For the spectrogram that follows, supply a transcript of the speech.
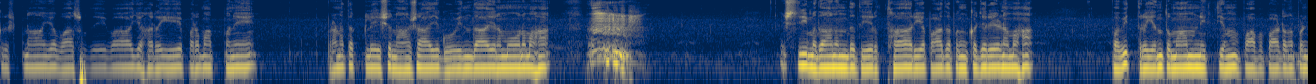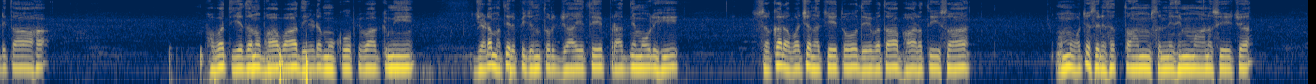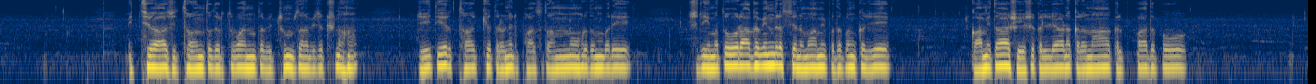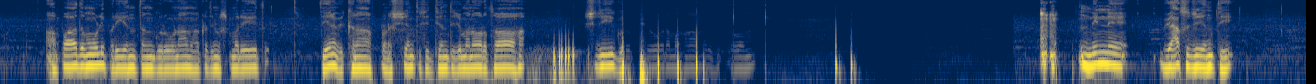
कृष्णाय वासुदेवाय हरये परमात्मने प्रणतक्लेशनाशाय गोविन्दाय नमो नमः। श्रीमदानन्दतीर्थार्यपादपङ्कजरे नमः। पवित्रयन्तु माँ नित्यं पापपाटनपण्डिताः भवत्यदनुभावादेडमुकोऽपि वाग्मी। जडमतिरपि जन्तुर्जायते प्राज्ञमौलिः सकलवचनचेतो देवता भारती सा। मम वचसि निसत्तां सन्निधिं मानसे च। मिथ्यासिद्धान्तदर्थवान्तविध्वंसनविचक्षणः जयतीर्थाख्यतरणिर्भासतां नो हृदम्बरे श्रीमतो राघवेन्द्रस्य नमामि पदपङ्कजे। कामिता शेष कल्याण कलना कल्पादपो आपादमूलिपर्यन्तं गुरूणाम् आकृतिं स्मरेत्। तेन विघ्ना प्रणश्यन्ति, सिद्ध्यन्ति च मनोरथाः। श्रीगुरुभ्यो नमः, हरिः ओम्। निन्ने व्यास जयंती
